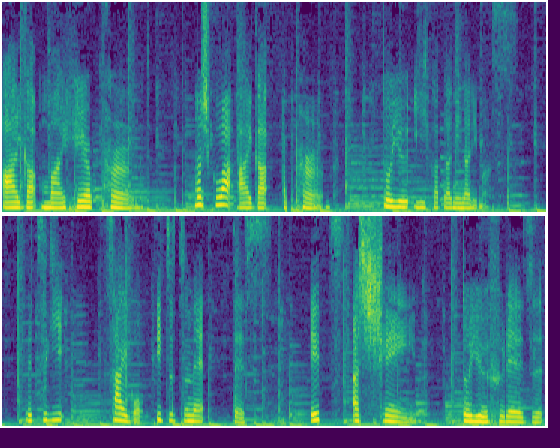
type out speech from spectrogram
I got my hair permed もしくは I got a perm という言い方になります。で次最後5つ目です。It's a shame というフレーズ。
